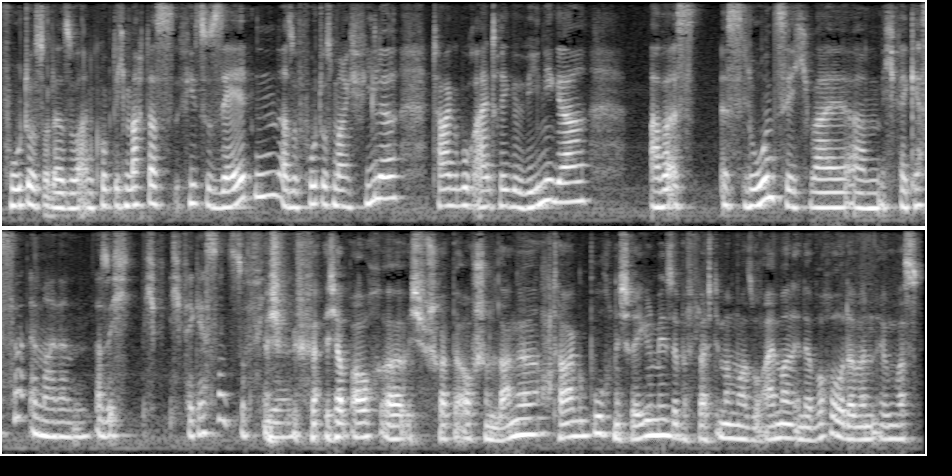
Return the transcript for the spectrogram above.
Fotos oder so anguckt. Ich mache das viel zu selten. Also Fotos mache ich viele, Tagebucheinträge weniger. Aber es, es lohnt sich, weil ähm, ich vergesse immer dann. Also ich, ich, ich vergesse sonst so viel. Ich, ich, ich habe auch, äh, ich schreibe ja auch schon lange Tagebuch, nicht regelmäßig, aber vielleicht immer mal so einmal in der Woche oder wenn irgendwas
